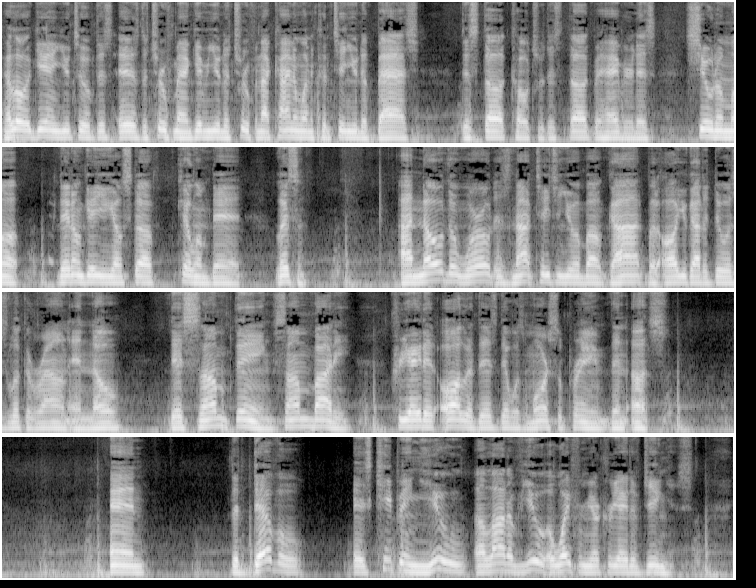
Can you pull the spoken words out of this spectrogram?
Hello again, YouTube. This is the truth, man, giving you the truth. And I kind of want to continue to bash this thug culture, this thug behavior, this shoot them up. They don't give you your stuff, kill them dead. Listen, I know the world is not teaching you about God, but all you got to do is look around and know there's something, somebody created all of this that was more supreme than us. And the devil is keeping you, a lot of you, away from your creative genius.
